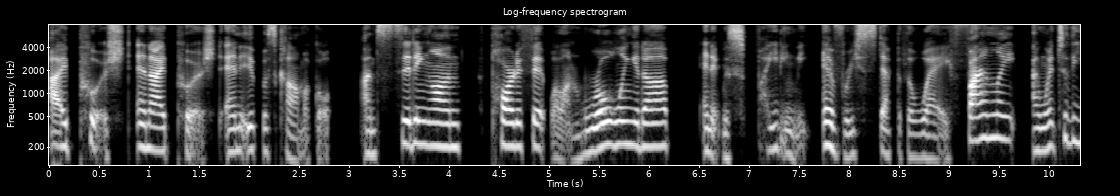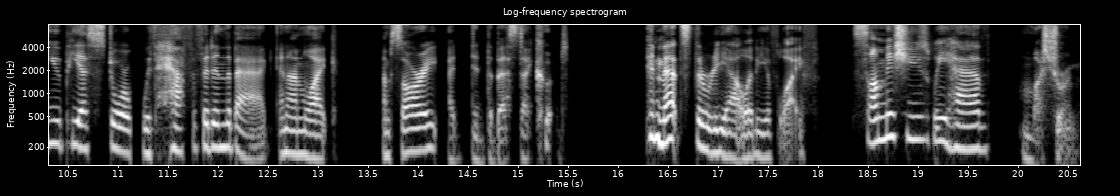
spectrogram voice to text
I pushed and I pushed, and it was comical. I'm sitting on part of it while I'm rolling it up and it was fighting me every step of the way. Finally, I went to the UPS store with half of it in the bag, and I'm like, I'm sorry, I did the best I could. And that's the reality of life. Some issues we have mushroom.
